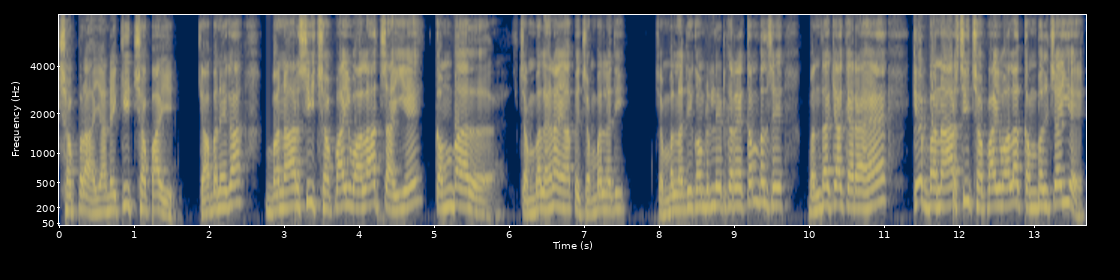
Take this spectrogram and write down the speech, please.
छपरा, यानी कि छपाई। क्या बनेगा? बनारसी छपाई वाला चाहिए कंबल। चंबल है ना यहाँ पे, चंबल नदी। चंबल नदी को हम रिलेट कर रहे हैं कंबल से। बंदा क्या कह रहा है कि बनारसी छपाई वाला कंबल चाहिए?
